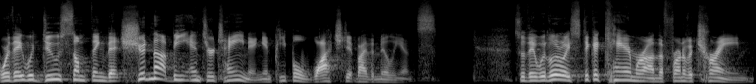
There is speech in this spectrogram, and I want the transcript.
where they would do something that should not be entertaining, and people watched it by the millions. So they would literally stick a camera on the front of a train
